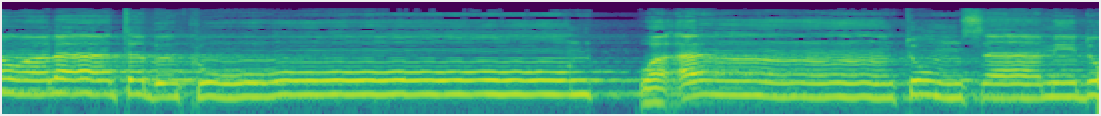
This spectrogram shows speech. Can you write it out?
ولا تبكون وأنتم سامدون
